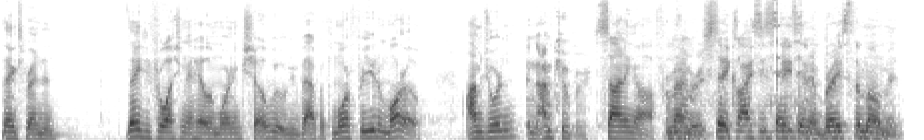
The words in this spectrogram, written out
Thanks, Brendan. Thank you for watching the Halo Morning Show. We will be back with more for you tomorrow. I'm Jordan, And I'm Cooper. signing off. Remember, stay classy, Saints, and embrace the moment.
